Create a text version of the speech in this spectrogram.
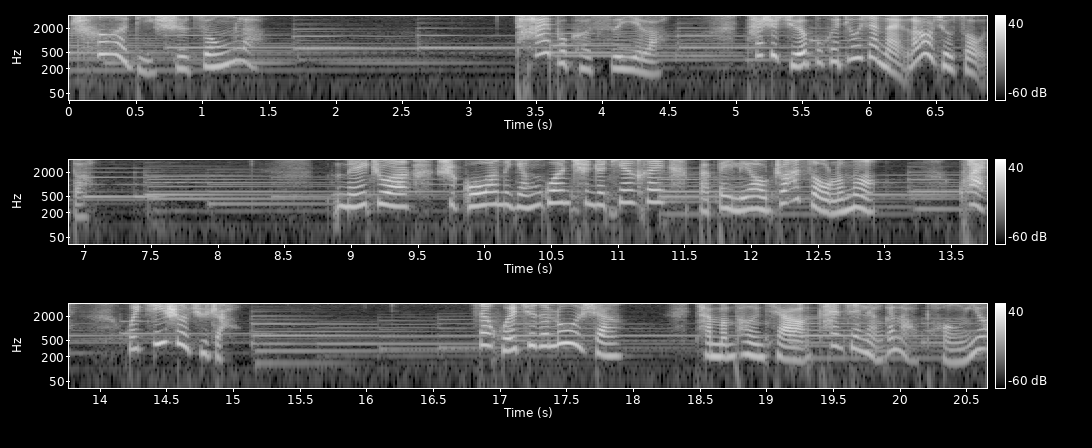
彻底失踪了。太不可思议了，他是绝不会丢下奶酪就走的。没准儿是国王的阳关趁着天黑把贝里奥抓走了呢。快回鸡舍去找。在回去的路上，他们碰巧看见两个老朋友。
